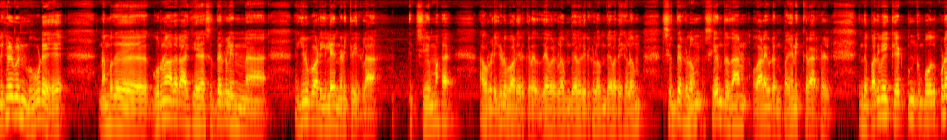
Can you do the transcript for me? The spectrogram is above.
நிகழ்வின் ஊடே நமது குருநாதராகிய சித்தர்களின் ஈடுபாடு இல்லைன்னு நினைக்கிறீர்களா? நிச்சயமாக அவர்களுடைய ஈடுபாடு இருக்கிறது. தேவர்களும் தேவரீர்களும் தேவதைகளும் சித்தர்களும் சேர்ந்து தான் வாழையுடன் பயணிக்கிறார்கள். இந்த பதிவை கேட்கும்போது கூட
